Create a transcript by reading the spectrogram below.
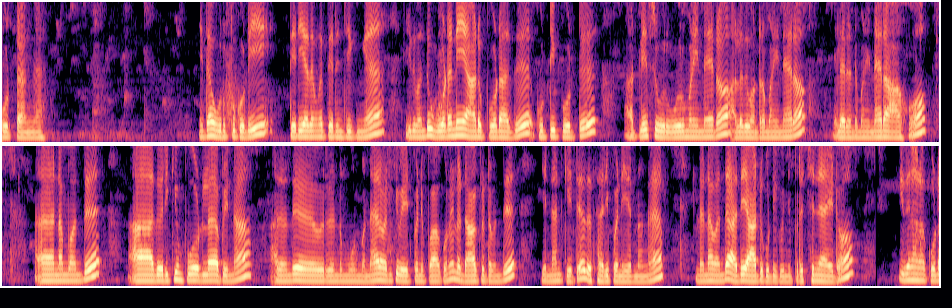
போட்டாங்க. இதுதான் உறுப்பு கொடி. தெரியாதவங்க தெரிஞ்சுக்குங்க. இது வந்து உடனே ஆடு போடாது. குட்டி போட்டு அட்லீஸ்ட் ஒரு ஒரு மணி நேரம் அல்லது ஒன்றரை மணி நேரம் இல்லை ரெண்டு மணி நேரம் ஆகும். நம்ம வந்து அது வரைக்கும் போடல அப்படின்னா அது வந்து ஒரு ரெண்டு மூணு மணி நேரம் வரைக்கும் வெயிட் பண்ணி பார்க்கணும். இல்லை டாக்டர்கிட்ட வந்து என்னன்னு கேட்டு அதை சரி பண்ணிடணுங்க. இல்லைன்னா வந்து அதே ஆட்டுக்குட்டி கொஞ்சம் பிரச்சனை ஆகிடும் இதனால் கூட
